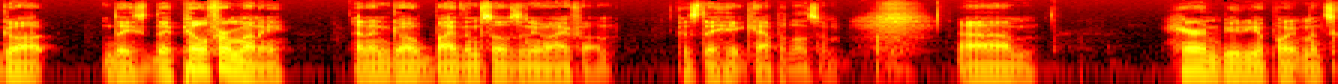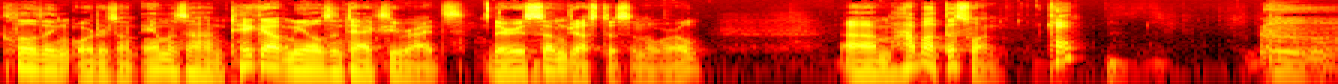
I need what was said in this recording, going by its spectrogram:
go out. They they pill for money and then go buy themselves a new iPhone because they hate capitalism. Um, hair and beauty appointments, clothing, orders on Amazon, takeout meals, and taxi rides. There is some justice in the world. Um, how about this one? Okay.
